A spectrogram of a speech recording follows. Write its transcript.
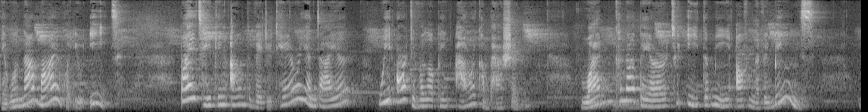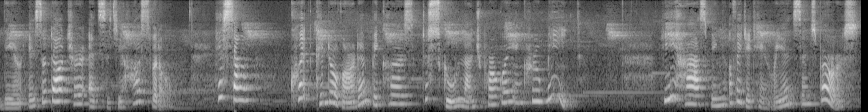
They will not mind what you eat. By taking on the vegetarian diet, we are developing our compassion. One cannot bear to eat the meat of living beings. There is a doctor at City Hospital. His son quit kindergarten because the school lunch program included meat. He has been a vegetarian since birth,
